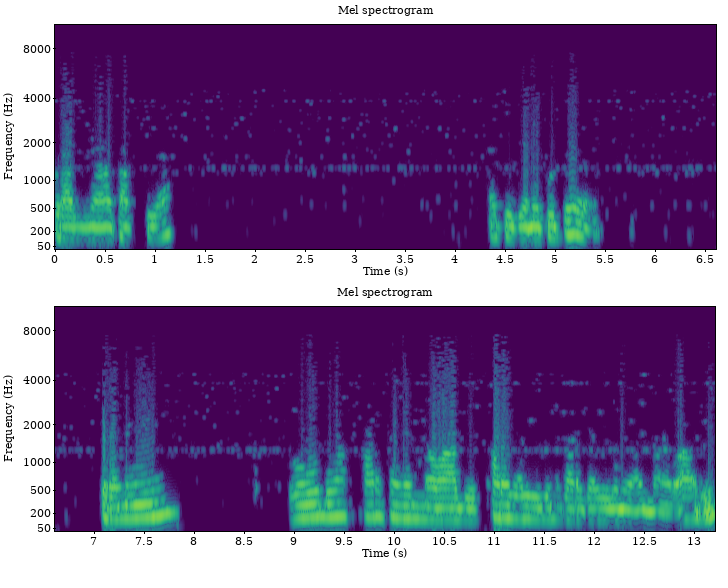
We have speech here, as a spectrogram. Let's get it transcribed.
ප්‍රඥා ශක්තිය ඇති කෙනෙකුට ක්‍රමයෙන් රෝධයක් කරකවනවා වගේ කරගවිගෙන කරගවිගෙන යනවා වාගේ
